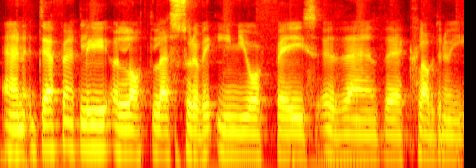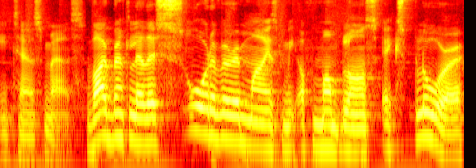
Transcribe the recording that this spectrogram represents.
and definitely a lot less sort of in your face than the Club de Nuit Intense Man. Vibrant leather sort of reminds me of Montblanc's Explorer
